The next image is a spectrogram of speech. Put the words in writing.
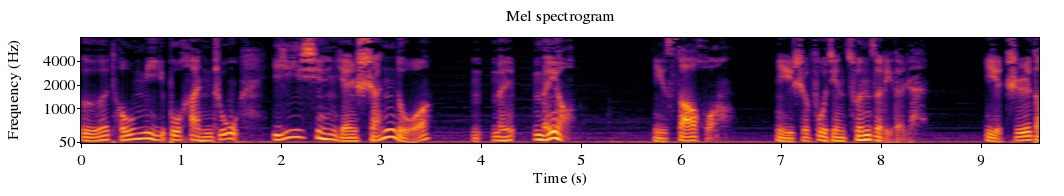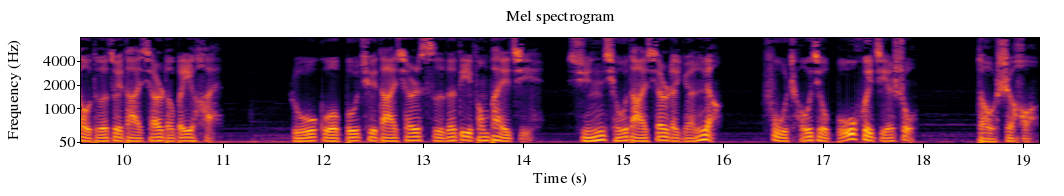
额头密布汗珠，一线眼闪躲，没没有。你撒谎，你是附近村子里的人。也知道得罪大仙儿的危害，如果不去大仙儿死的地方拜祭，寻求大仙儿的原谅，复仇就不会结束。到时候，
